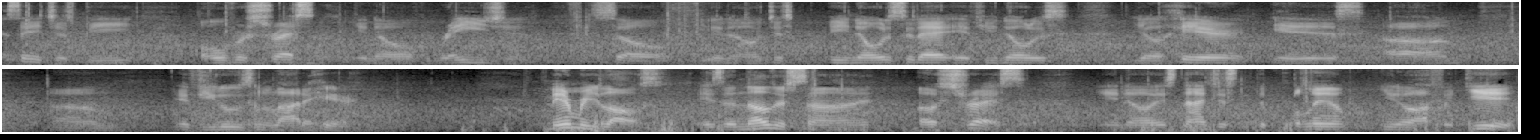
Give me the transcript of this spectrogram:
I say just be overstressing you know raging so, you know, just be notice of that. If you notice your hair is, um, um, if you're losing a lot of hair. Memory loss is another sign of stress. You know, it's not just the blimp, you know, I forget.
